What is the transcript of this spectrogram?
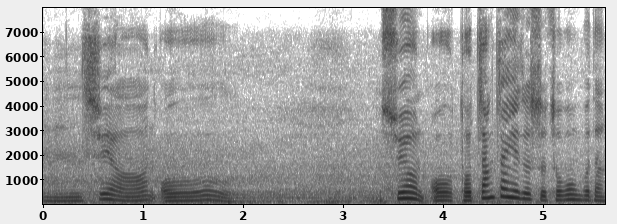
얘는 수연. 오. 수연, 어, 더 짱짱해졌어, 저번보다.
